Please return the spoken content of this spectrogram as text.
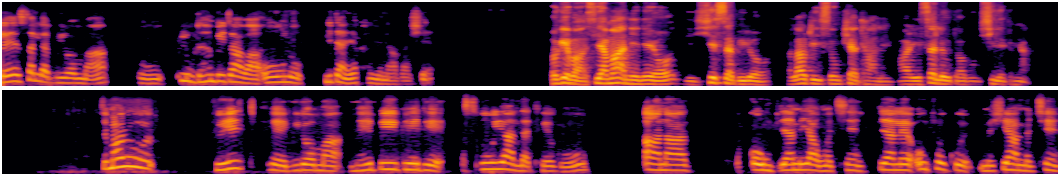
လည်းဆက်လက်ပြီးတော့မှဟိုလှူဒန်းပေးကြပါအောင်လို့ မြစ်တန်ရက်ခံနေတာပါရှင်ဟုတ်ကဲ့ပါဆီယမအနေနဲ့ရောဒီရှစ်ဆက်ပြီးတော့ဘယ်လောက်ထိဆုံးဖြတ်ထားလဲဘာတွေဆက်လုပ်သွားဖို့ရှိလဲခင်ဗျကျမတို့ရွေးချယ်ပြီးတော့မှမဲပေးခဲ့တဲ့အစိုးရလက်ထဲကိုအာဏာအကုန်ပြန်မရောက်မချင်းပြန်လဲအုပ်ချုပ်ခွင့်မရှိမချင်း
